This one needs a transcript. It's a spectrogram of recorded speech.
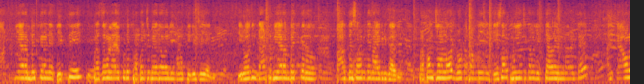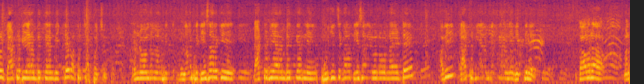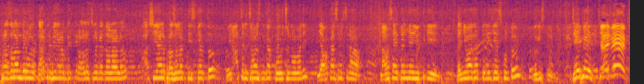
డాక్టర్ బిఆర్ అంబేద్కర్ అనే వ్యక్తి ఈ ప్రజల నాయకుడు ప్రపంచ మేధావని మనం తెలియజేయాలి. ఈ రోజున డాక్టర్ బిఆర్ అంబేద్కర్ భారతదేశానికి నాయకుడు కాదు. ప్రపంచంలో నూట తొంభై దేశాలు పూజించగల వ్యక్తి ఎవరైనా ఉన్నారంటే అది కేవలం డాక్టర్ బిఆర్ అంబేద్కర్ అనే వ్యక్తి మాత్రం చెప్పొచ్చు. రెండు వందల నలభై నలభై దేశాలకి డాక్టర్ బిఆర్ అంబేద్కర్ని పూజించగల దేశాలు ఏమైనా ఉన్నాయంటే అవి డాక్టర్ బిఆర్ అంబేద్కర్ అనే వ్యక్తినే. కావున మన ప్రజలందరూ డాక్టర్ బిఆర్ అంబేద్కర్ ఆలోచన విధానాలు ఆశయాలు ప్రజల్లోకి తీసుకెళ్తూ మీరు ఆచరించవలసిందిగా కోరుచున్నామని ఈ అవకాశం ఇచ్చిన నవ చైతన్య యూత్కి ధన్యవాదాలు తెలియజేసుకుంటూ ముగిస్తున్నాను. జై భీమ్! జై భీమ్!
